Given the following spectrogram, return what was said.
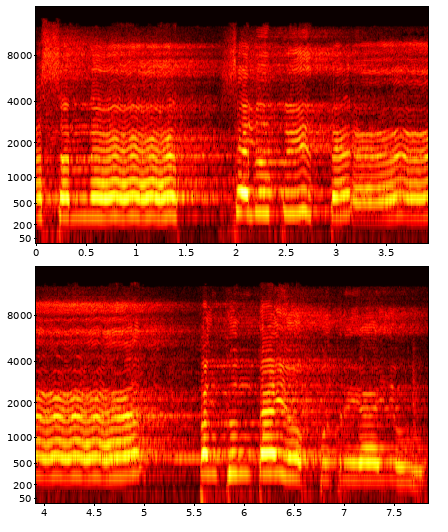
Asana selupita Pangkung tayo putri ayu.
